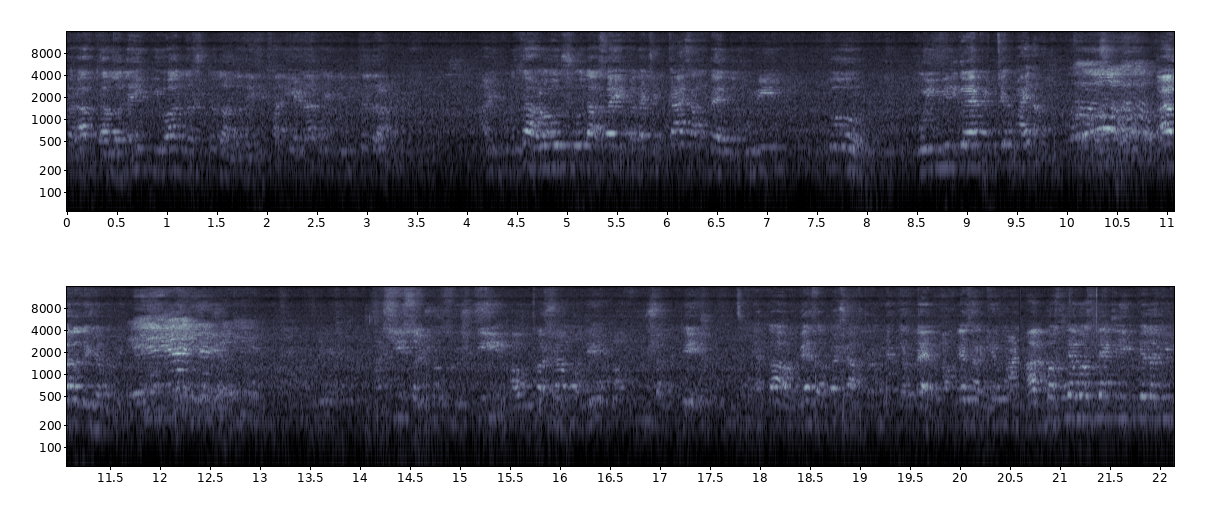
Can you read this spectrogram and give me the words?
खराब झालं नाही किंवा नष्ट झालं नाही. खाली येणार नाही ते राहणार. आणि पुढचा हळूहळू शोध असा आहे कदाचित काय सांगता येतं तुम्ही तो कोई मिल गया पिक्चर पाहिला? काय होतं त्याच्यामध्ये? अशी सृष्टी अवकाशामध्ये असू शकते. याचा अभ्यास आता शास्त्रज्ञ करतायत. आपल्यासारखे आज बसल्या बसल्या क्लिक केलं की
